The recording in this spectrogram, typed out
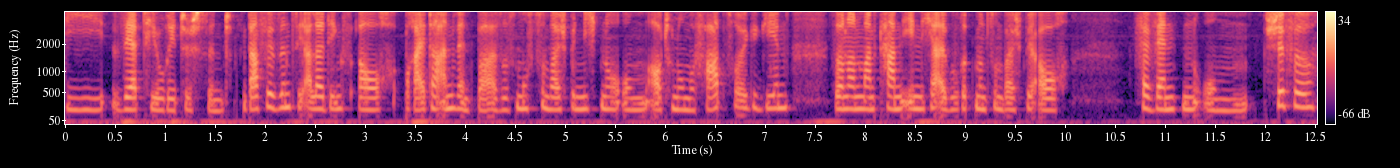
die sehr theoretisch sind. Dafür sind sie allerdings auch breiter anwendbar. Also es muss zum Beispiel nicht nur um autonome Fahrzeuge gehen, sondern man kann ähnliche Algorithmen zum Beispiel auch verwenden, um Schiffe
